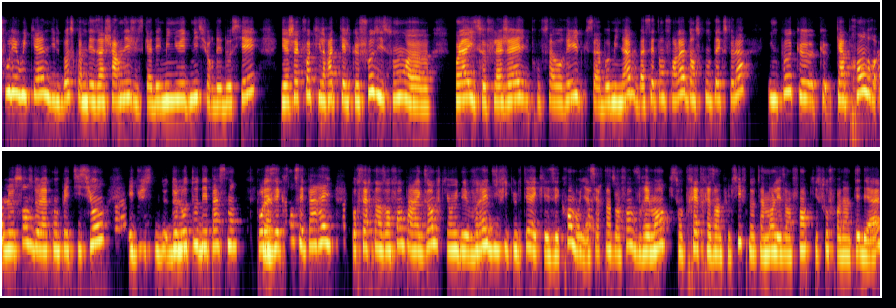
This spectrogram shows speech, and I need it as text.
tous les week-ends, ils bossent comme des acharnés jusqu'à des minuit et demi sur des dossiers. Et à chaque fois qu'ils ratent quelque chose, ils sont, euh, voilà, ils se flagellent, ils trouvent ça horrible, que c'est abominable. Bah, cet enfant-là, dans ce contexte-là, il ne peut qu'apprendre le sens de la compétition et de l'autodépassement. Pour les écrans, c'est pareil. Pour certains enfants, par exemple, qui ont eu des vraies difficultés avec les écrans, bon, il y a certains enfants vraiment qui sont très, très impulsifs, notamment les enfants qui souffrent d'un TDAH.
